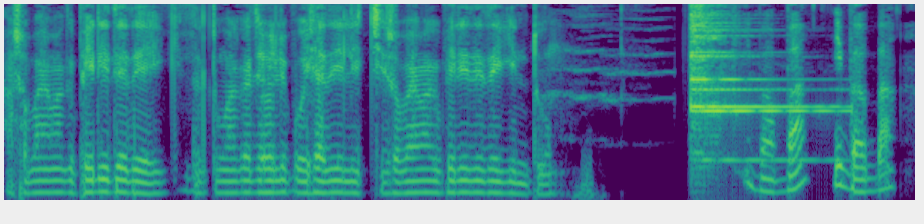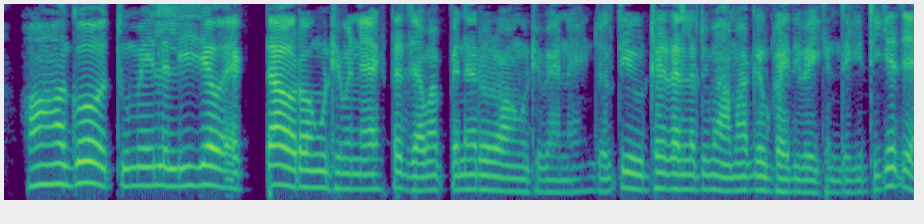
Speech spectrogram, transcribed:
আর সবাই আমাকে ফিরিয়ে দিয়ে, কিন্তু তোমার কাছে হলে পয়সা দিয়ে নিচ্ছি, সবাই আমাকে ফিরিয়ে দিয়ে কিন্তু। বাবা, ই বাবা। হ্যাঁ গো, তুমি এলে নিয়ে যাও, একটাও রং উঠবে না, একটা জামা প্যান্টেরও রং উঠবে না। যদি উঠে তাহলে তুমি আমাকে উঠাই দেবে এখান থেকে, ঠিক আছে?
